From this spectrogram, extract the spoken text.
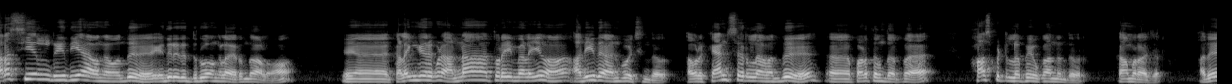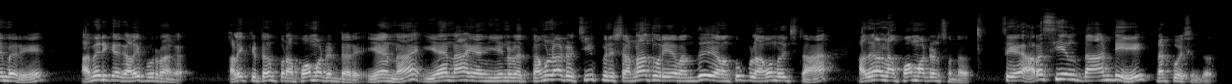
அரசியல் ரீதியாக அவங்க வந்து எதிர் எதிர் துருவங்களாக இருந்தாலும் கலைஞர் கூட அண்ணாதுறை மேலேயும் அதீத அன்பு வச்சிருந்தவர். அவர் கேன்சரில் வந்து படுத்திருந்தப்ப ஹாஸ்பிட்டலில் போய் உட்காந்துருந்தவர் காமராஜர். அதேமாரி அமெரிக்காவுக்கு அழைப்பு விடுறாங்க. அழைக்கிட்டோம் இப்போ நான் போக மாட்டேன்ட்டார் ஏன்னா ஏன்னா என்- என்னோட தமிழ்நாட்டு சீஃப் மினிஸ்டர் அண்ணாதுரையை வந்து அவன் கூப்பிட அவமதிச்சிட்டான். அதனால் நான் போக மாட்டேன்னு சொன்னார். சரி அரசியல் தாண்டி நட்பு வச்சிருந்தவர்.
